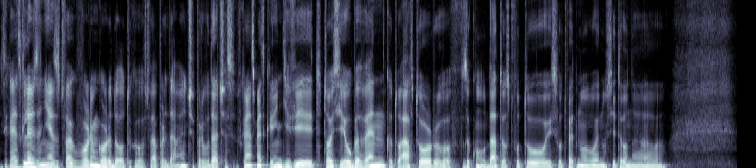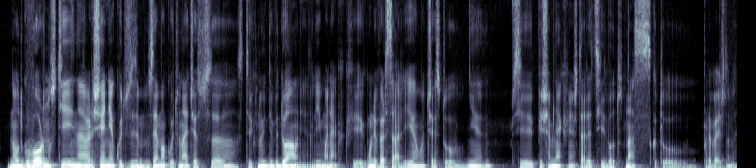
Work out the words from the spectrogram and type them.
И така изглежда, ние за това говорим горе-долу тук в това предаване, че преводача в крайна сметка е индивид, той си е обявен като автор в законодателството и съответно е носител на, на отговорности и на решения, които взема, които най-често са стрикно индивидуални. Нали? Има някакви универсали, ама често ние си пишем някакви неща, да си идват от нас, като превеждаме.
